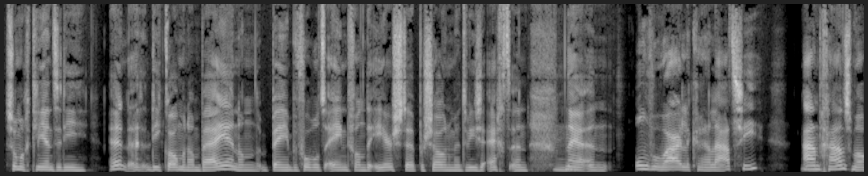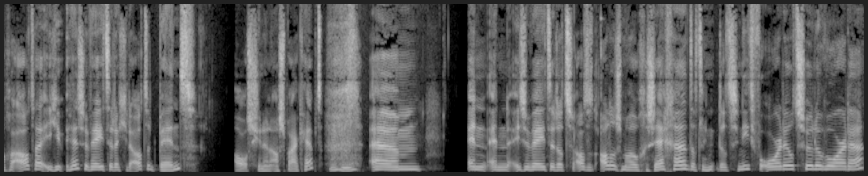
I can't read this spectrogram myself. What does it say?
sommige cliënten die, hè, die komen dan bij je en dan ben je bijvoorbeeld een van de eerste personen met wie ze echt een, nou ja, een onvoorwaardelijke relatie aangaan. Ze mogen altijd, hè, ze weten dat je er altijd bent als je een afspraak hebt. Ehm, en, en ze weten dat ze altijd alles mogen zeggen. Dat, dat ze niet veroordeeld zullen worden.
